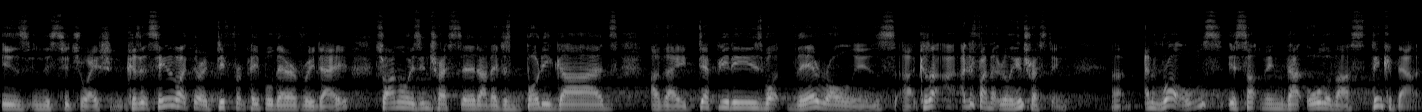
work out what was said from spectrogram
is in this situation because it seems like there are different people there every day. So I'm always interested are they just bodyguards? Are they deputies? What their role is? Because uh, I, I, just find that really interesting. Uh, and roles is something that all of us think about.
